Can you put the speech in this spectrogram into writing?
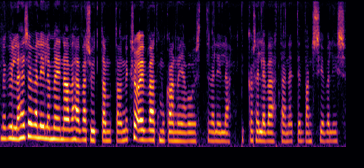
No kyllähän se välillä meinaa vähän väsyttää, mutta onneksi on eväät mukana ja voi sitten välillä pikkasen levähtää näiden tanssien välissä.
